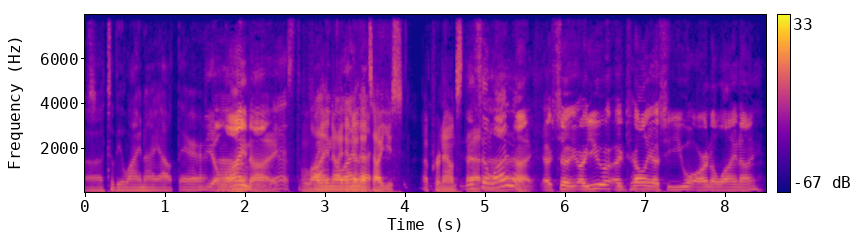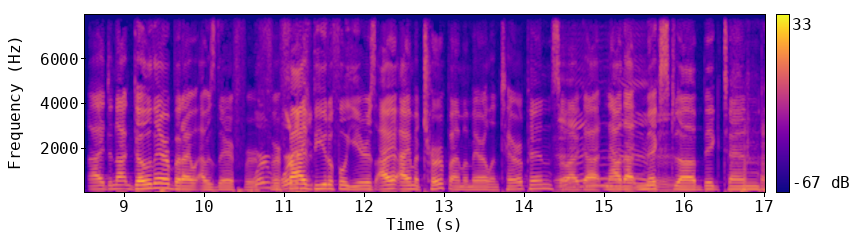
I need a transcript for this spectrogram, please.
uh, to the Illini out there. The Illini. Um, yes, the Illini. Illini. I didn't know that's how you s- uh, pronounce that. That's Illini. Uh, so are you are telling us you are an Illini? I did not go there, but I, I was there for, where, for where five beautiful years. I, I'm a Terp. I'm a Maryland Terrapin. So I got now that mixed uh, Big Ten,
